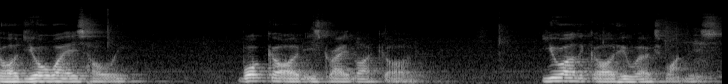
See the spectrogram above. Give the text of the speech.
God, your way is holy. What God is great like God? You are the God who works wonders.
